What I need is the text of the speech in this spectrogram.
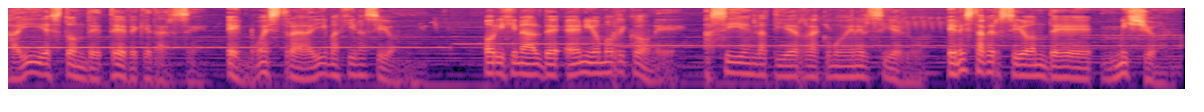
ahí es donde debe quedarse, en nuestra imaginación. Original de Ennio Morricone, así en la Tierra como en el cielo, en esta versión de Mission.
